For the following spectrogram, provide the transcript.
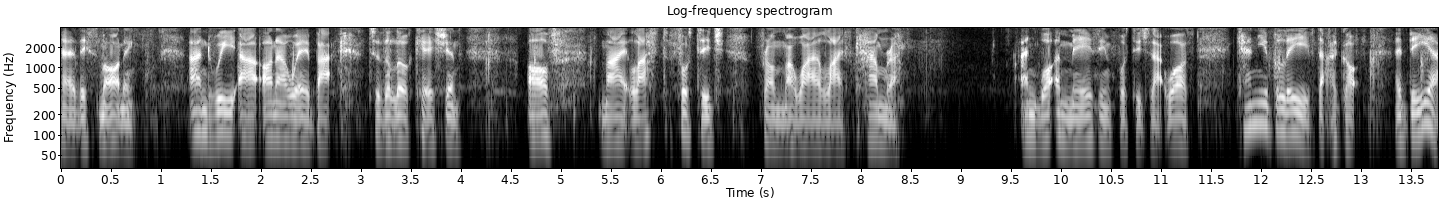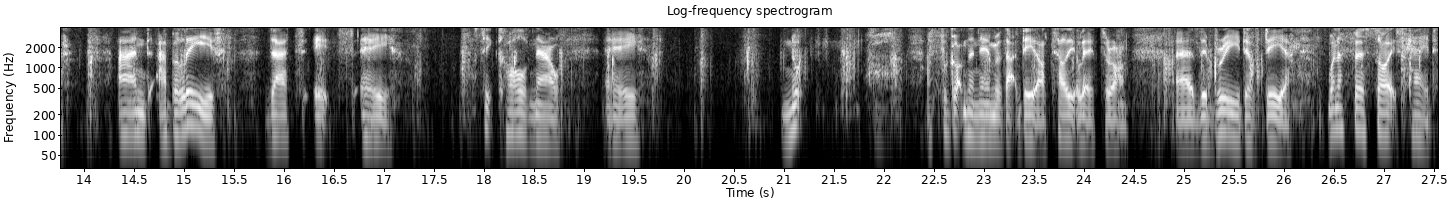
uh, this morning. And we are on our way back to the location of my last footage from my wildlife camera. And what amazing footage that was. Can you believe that I got a deer? And I believe that it's a, what's it called now? A nut. Oh, I've forgotten the name of that deer, I'll tell you later on. Uh, the breed of deer. When I first saw its head,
